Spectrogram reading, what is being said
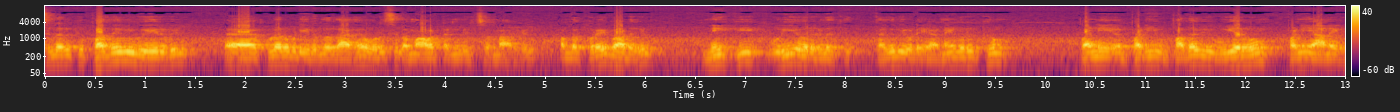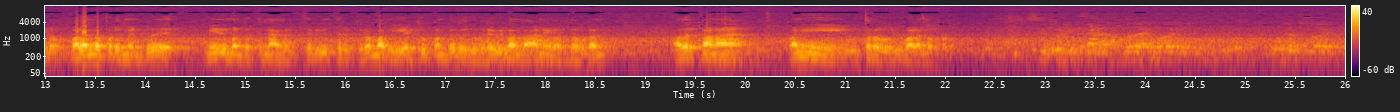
சிலருக்கு பதவி உயர்வில் குளறுபடி இருந்ததாக ஒரு சில மாவட்டங்களில் சொன்னார்கள். அந்த குறைபாடுகள் நீக்கி உரியவர்களுக்கு தகுதியுடைய அனைவருக்கும் பணி பணி பதவி உயர்வும் பணி ஆணைகளும் வழங்கப்படும் என்று நீதிமன்றத்தில் நாங்கள் தெரிவித்திருக்கிறோம். அதை ஏற்றுக்கொண்டு வெகு விரைவில் அந்த ஆணை வந்தவுடன் அதற்கான பணி உத்தரவுகள் வழங்கப்படும் கொஞ்சம் சத்தமா பேசுங்க சிறுவணிக கடன் எந்த ஒரு லட்சம் இல்லாம ஐம்பதாயிரம் ரூபாய் வரைக்கும் கொடுக்கணும். ஒரு லட்சம் ரூபாய் வரைக்கும்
